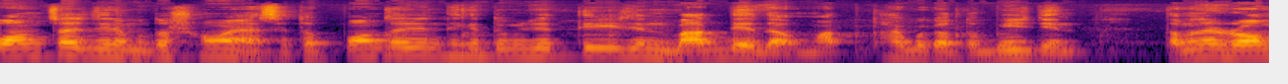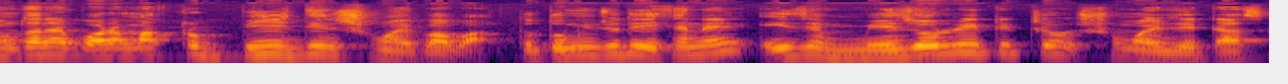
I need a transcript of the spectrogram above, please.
পঞ্চাশ দিনের মতো সময় আছে। তো পঞ্চাশ দিন থেকে তুমি যদি তিরিশ দিন বাদ দিয়ে দাও, মাত্র থাকবে কত? বিশ দিন। তার মানে রমজানের পরে মাত্র বিশ দিন সময় পাবা। তো তুমি যদি এখানে এই যে মেজরিটি সময় যেটা আছে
